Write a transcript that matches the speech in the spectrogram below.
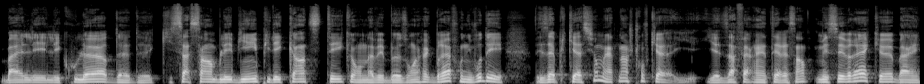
ben, les, les couleurs de, de qui s'assemblaient bien, puis les quantités qu'on avait besoin. Fait que, bref, au niveau des, des applications, maintenant, je trouve qu'il y, y, a des affaires intéressantes, mais c'est vrai que ben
